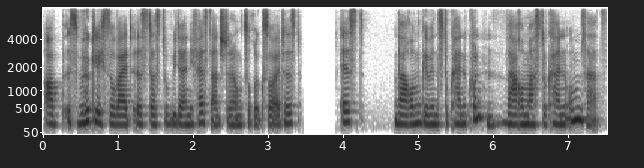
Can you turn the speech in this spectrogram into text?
ob es wirklich so weit ist, dass du wieder in die Festanstellung zurück solltest, ist, warum gewinnst du keine Kunden? Warum machst du keinen Umsatz?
